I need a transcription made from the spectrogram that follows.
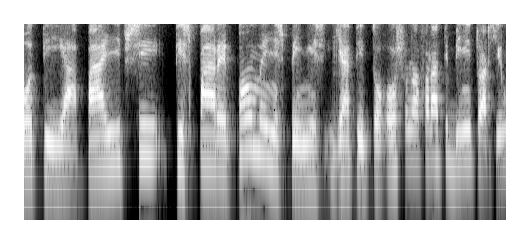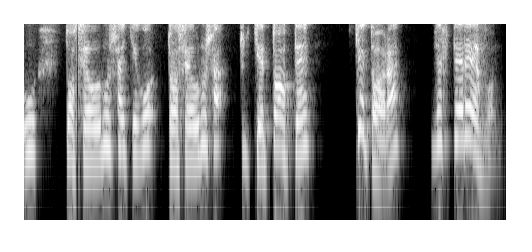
ότι η απάλληψη της παρεπόμενης ποινής, γιατί το, όσον αφορά την ποινή του αρχηγού το θεωρούσα και εγώ, το θεωρούσα και τότε και τώρα δευτερεύον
